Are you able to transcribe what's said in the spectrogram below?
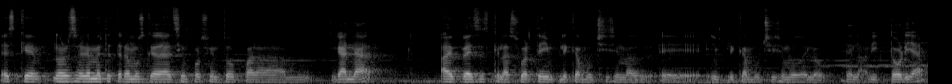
es que no necesariamente tenemos que dar el 100% para mm, ganar. Hay veces que la suerte implica, muchísimas, eh, implica muchísimo de, lo, de la victoria.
